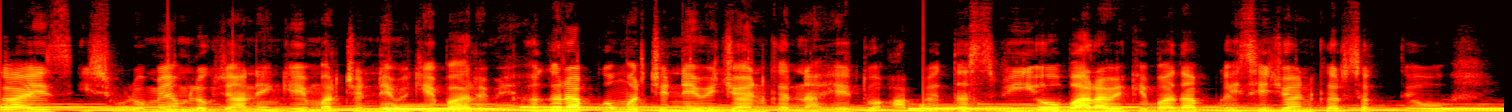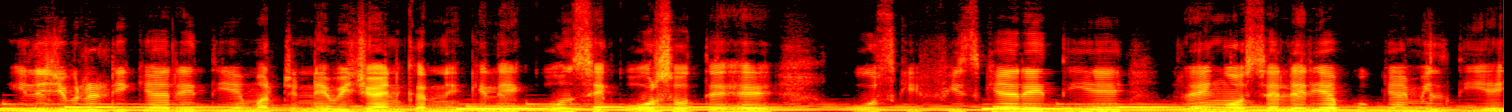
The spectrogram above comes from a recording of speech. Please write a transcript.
गाइस इस वीडियो में हम लोग जानेंगे मर्चेंट नेवी के बारे में। अगर आपको मर्चेंट नेवी ज्वाइन करना है तो आप दसवीं और बारहवीं के बाद आप कैसे ज्वाइन कर सकते हो? एलिजिबिलिटी क्या रहती है मर्चेंट नेवी ज्वाइन करने के लिए? कौन से कोर्स होते हैं? कोर्स की फ़ीस क्या रहती है रैंक और सैलरी आपको क्या मिलती है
